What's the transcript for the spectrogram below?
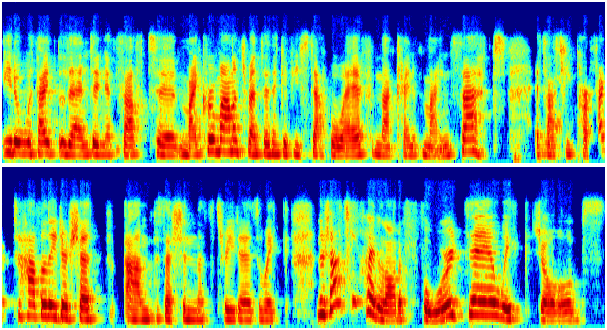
you know without lending itself to micromanagement i think if you step away from that kind of mindset it's actually perfect to have a leadership um, position that's three days a week and there's actually quite a lot of four day a week jobs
